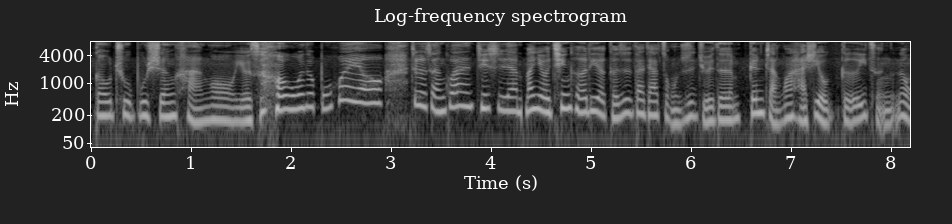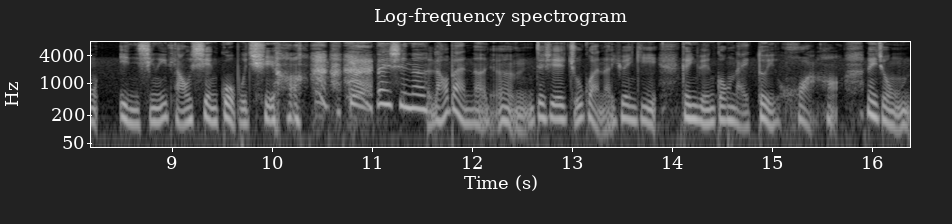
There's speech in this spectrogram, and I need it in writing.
高处不胜寒哦，有时候我们都不会哦。这个长官其实蛮有亲和力的，可是大家总是觉得跟长官还是有隔一层那种。隐形的一条线过不去哈，对。但是呢，老板呢，嗯，这些主管呢，愿意跟员工来对话哈，那种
